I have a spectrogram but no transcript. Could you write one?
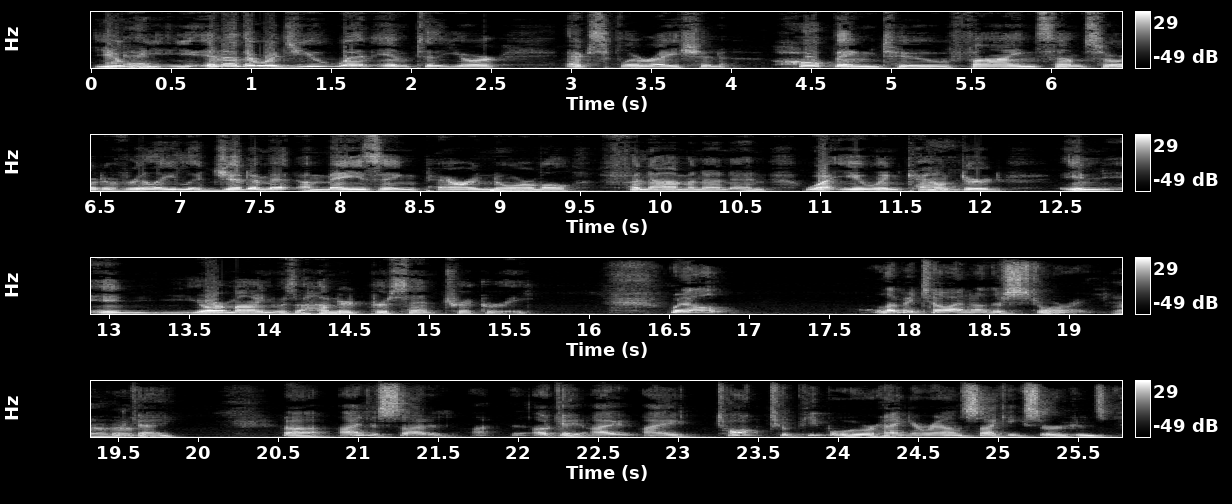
You, And- you, in other words, you went into your exploration hoping to find some sort of really legitimate, amazing paranormal phenomenon, and what you encountered in in your mind was hundred percent trickery. Well, let me tell another story. Uh-huh. Okay. Uh, I decided, okay, I, I talked to people who are hanging around psychic surgeons.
